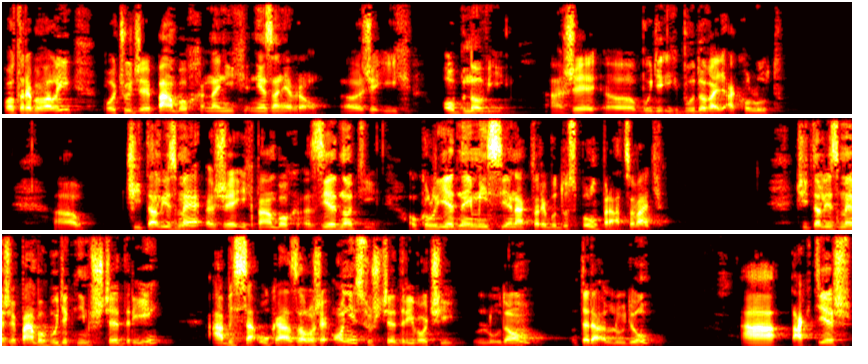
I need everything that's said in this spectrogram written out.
Potrebovali počuť, že pán Boh na nich nezanevrol, eh, že ich obnoví a že eh, bude ich budovať ako ľud. Čítali sme, že ich pán Boh zjednotí okolo jednej misie, na ktorej budú spolupracovať. Čítali sme, že pán Boh bude k ním štedrý, aby sa ukázalo, že oni sú štedrí voči ľudom, teda ľudu, a taktiež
